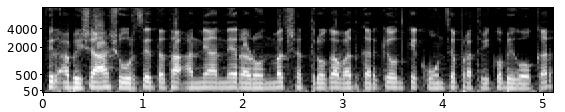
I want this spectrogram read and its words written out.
फिर अभिशाह, शूरसेन तथा अन्य अन्य रणोन्मत शत्रुओं का वध करके उनके खून से पृथ्वी को भिगोकर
